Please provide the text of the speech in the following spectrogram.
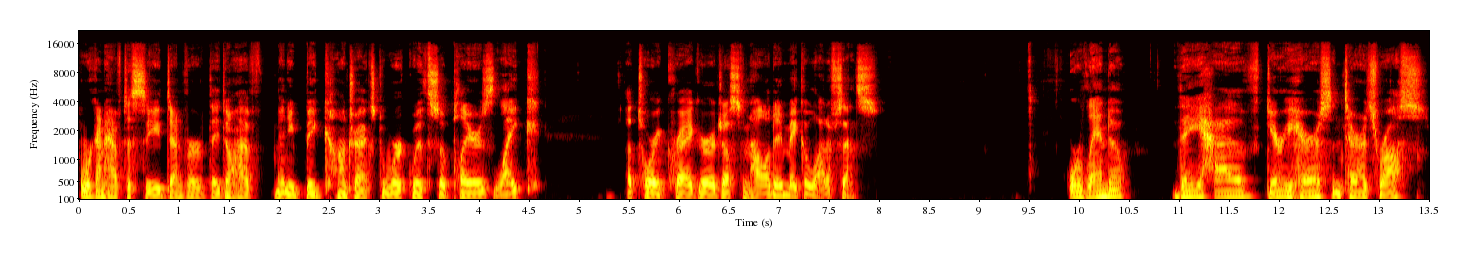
we're gonna have to see. Denver they don't have many big contracts to work with, so players like a Torrey Craig or a Justin Holiday make a lot of sense. Orlando, they have Gary Harris and Terrence Ross,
